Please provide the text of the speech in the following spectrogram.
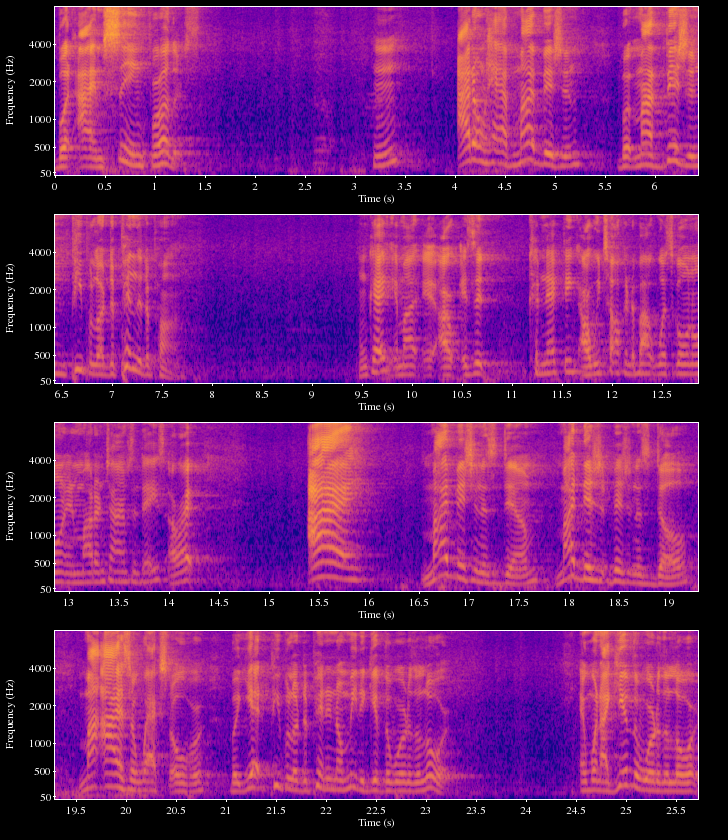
but I'm seeing for others. Hmm? I don't have my vision, but my vision people are dependent upon. Okay? Am I, are, is it connecting? Are we talking about what's going on in modern times and days? All right? I, my vision is dim, my vision is dull, my eyes are waxed over, but yet people are depending on me to give the word of the Lord. And when I give the word of the Lord,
